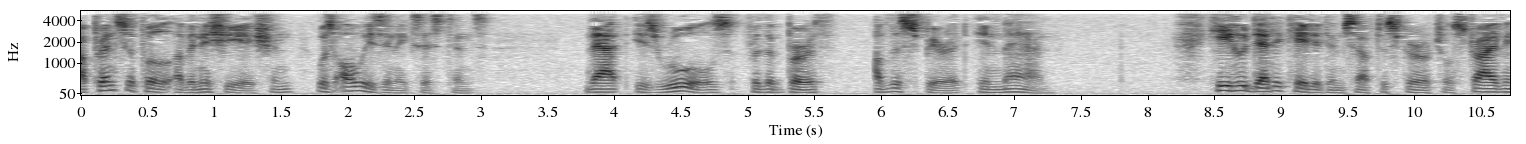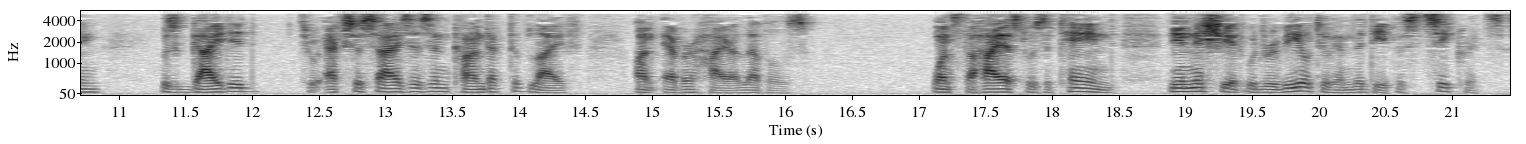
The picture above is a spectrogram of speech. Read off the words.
A principle of initiation was always in existence. That is rules for the birth of the Spirit in man. He who dedicated himself to spiritual striving was guided through exercises and conduct of life on ever higher levels. Once the highest was attained, the initiate would reveal to him the deepest secrets.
